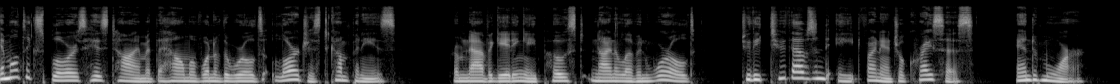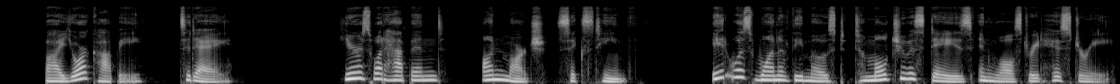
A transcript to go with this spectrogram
Immelt explores his time at the helm of one of the world's largest companies, from navigating a post 9 11 world to the 2008 financial crisis, and more. Buy your copy today. Here's what happened on March 16th. It was one of the most tumultuous days in Wall Street history.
